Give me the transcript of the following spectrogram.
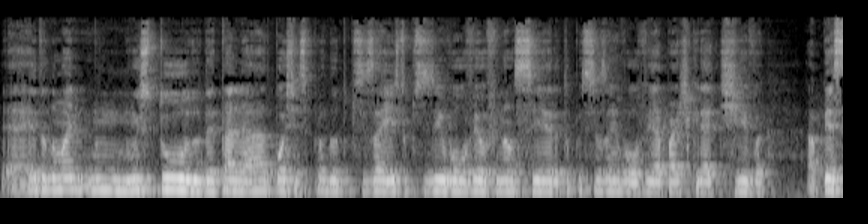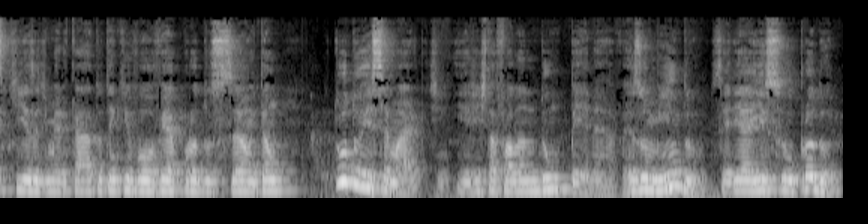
É, entra numa, num, num, estudo detalhado. Poxa, esse produto precisa isso, tu precisa envolver o financeiro, tu precisa envolver a parte criativa, a pesquisa de mercado, tu tem que envolver a produção. Então, tudo isso é marketing. E a gente está falando de um P, né? Resumindo, seria isso o produto.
